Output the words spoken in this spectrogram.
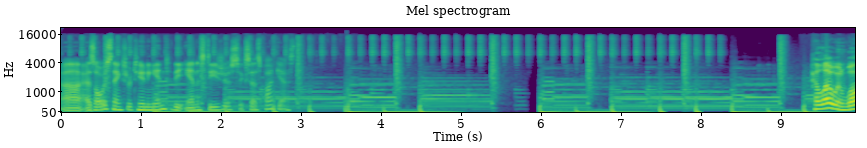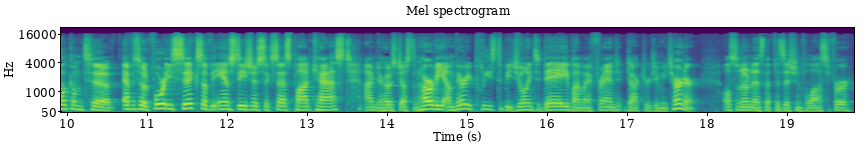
Uh, as always, thanks for tuning in to the Anesthesia Success Podcast. Hello and welcome to episode 46 of the Anesthesia Success Podcast. I'm your host, Justin Harvey. I'm very pleased to be joined today by my friend, Dr. Jimmy Turner, also known as the physician philosopher.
